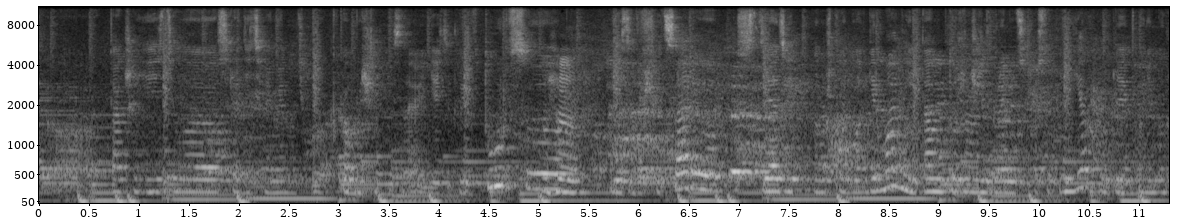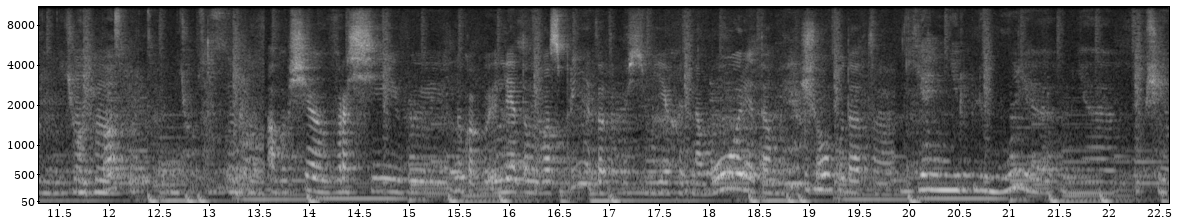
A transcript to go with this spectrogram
Э, также ездила с родителями, ну, типа, как обычно, не знаю, ездили в Турцию, uh-huh. ездила в Швейцарию с дядей, потому что я была в Германии, и там тоже через границу просто приехала, для этого не ничего, паспорт, ничего а вообще в России вы, ну как бы летом у вас принято, допустим, ехать на море там или еще куда-то? Я не люблю море, у меня вообще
